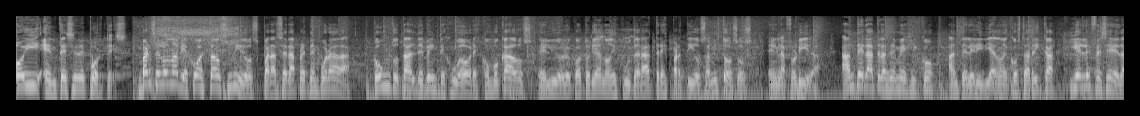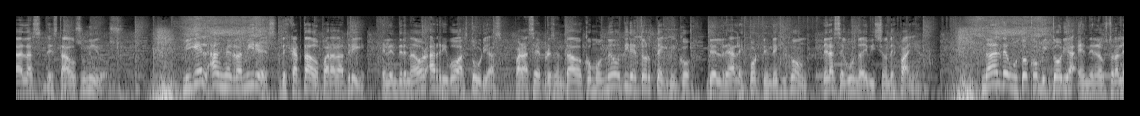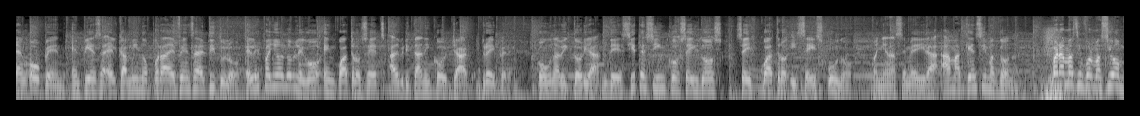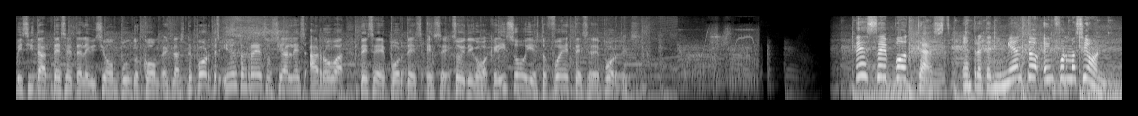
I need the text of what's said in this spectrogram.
Hoy en TC Deportes, Barcelona viajó a Estados Unidos para hacer la pretemporada. Con un total de 20 jugadores convocados, el ídolo ecuatoriano disputará tres partidos amistosos en la Florida, ante el Atlas de México, ante el Heridiano de Costa Rica y el FC de Dallas de Estados Unidos. Miguel Ángel Ramírez, descartado para la Tri, el entrenador arribó a Asturias para ser presentado como nuevo director técnico del Real Sporting de Gijón de la Segunda División de España. Nadal debutó con victoria en el Australian Open. Empieza el camino por la defensa del título. El español doblegó en cuatro sets al británico Jack Draper, con una victoria de 7-5, 6-2, 6-4 y 6-1. Mañana se medirá a Mackenzie McDonald. Para más información visita tctelevisión.com slash deportes y nuestras redes sociales arroba tcdeportes.es. Soy Diego Vaquerizo y esto fue TC Deportes. TC Podcast, entretenimiento e información,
